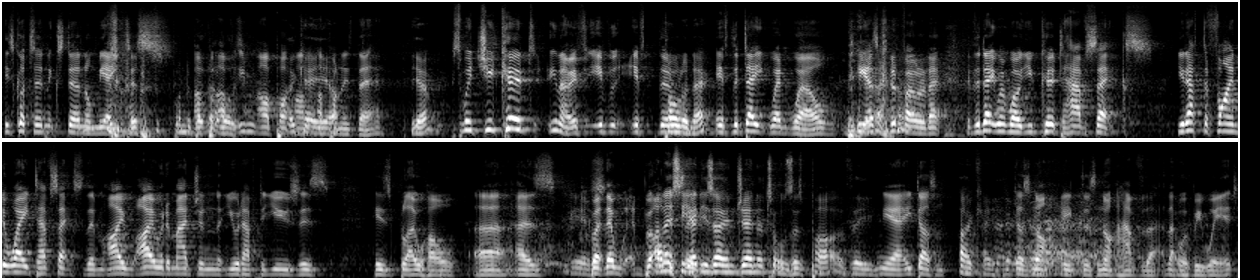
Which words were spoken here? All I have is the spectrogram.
He's got an external meatus Wonder up, up, even up, on- Okay, up yeah. on his there. Yeah. So which you could, you know, if if if the Polar neck. if the date went well, he has got a polar neck. If the date went well, you could have sex. You'd have to find a way to have sex with him. I I would imagine that you would have to use his his blowhole uh, as. Yes. But there, but Unless he had his own genitals as part of the. yeah, he doesn't. Okay. He does not. He does not have that. That would be weird.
